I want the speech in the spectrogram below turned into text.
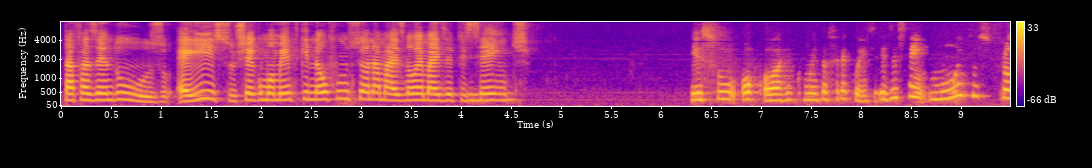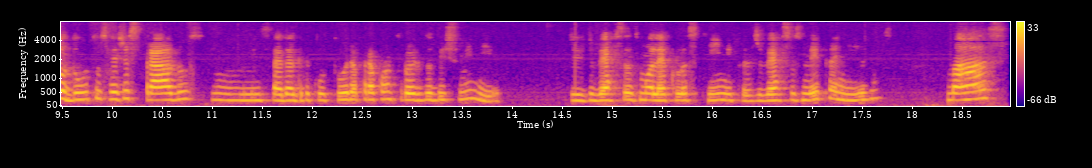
está fazendo uso. É isso? Chega um momento que não funciona mais, não é mais eficiente? Isso ocorre com muita frequência. Existem muitos produtos registrados no Ministério da Agricultura para controle do bicho mineiro, de diversas moléculas químicas, diversos mecanismos, mas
